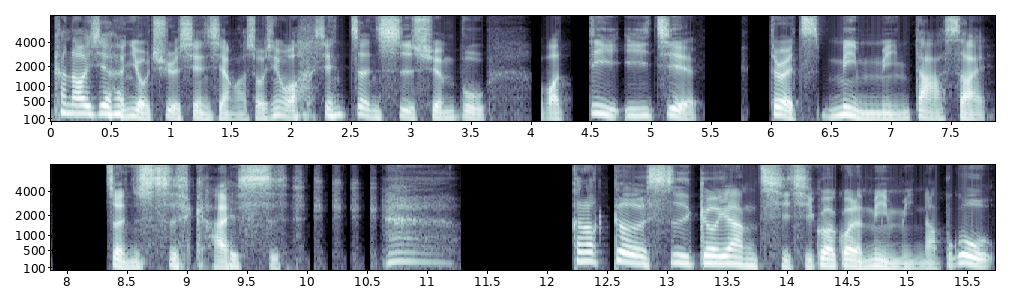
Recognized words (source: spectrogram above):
看到一些很有趣的现象啊。首先，我要先正式宣布，好吧？第一届 Threads 命名大赛正式开始。看到各式各样奇奇怪怪的命名啊。不过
